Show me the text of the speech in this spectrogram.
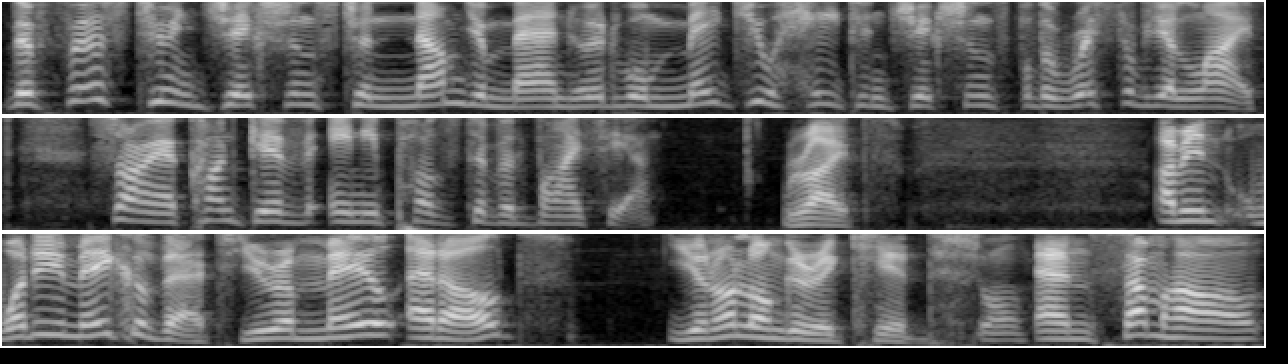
the first two injections to numb your manhood will make you hate injections for the rest of your life. Sorry, I can't give any positive advice here. Right. I mean, what do you make of that? You're a male adult. You're no longer a kid. Sure. And somehow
